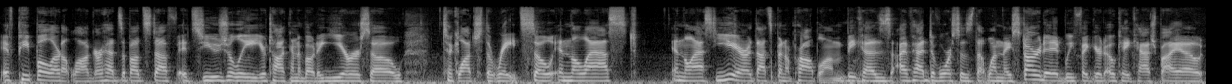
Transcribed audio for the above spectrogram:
if people are at loggerheads about stuff, it's usually you're talking about a year or so to watch the rates. So in the last in the last year, that's been a problem because I've had divorces that when they started, we figured, okay, cash buyout,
